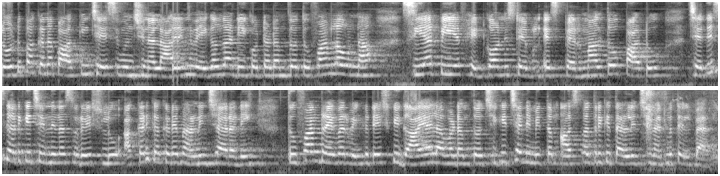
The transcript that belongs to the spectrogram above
రోడ్డు పక్కన పార్కింగ్ చేసి ఉంచిన లారీని వేగంగా ఢీకొట్టడంతో తుఫాన్లో ఉన్న C R P F head constable S పెర్మాల్తో పాటు ఛత్తీస్గఢ్కి చెందిన సురేష్లు అక్కడికక్కడే మరణించారని తుఫాన్ డ్రైవర్ వెంకటేష్కి గాయాలవ్వడంతో చికిత్స నిమిత్తం ఆసుపత్రికి తరలించినట్లు తెలిపారు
